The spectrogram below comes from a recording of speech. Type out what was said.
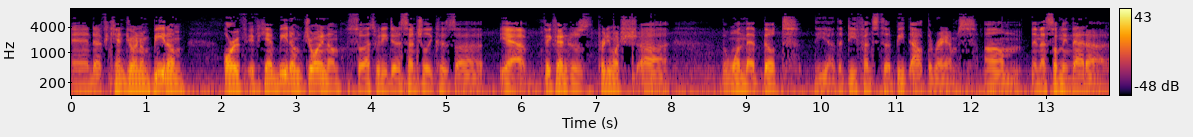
and uh, if you can't join him, beat them. or if, if you can't beat him, join them. So that's what he did essentially, because uh, yeah, Vic Fangio was pretty much uh, the one that built the uh, the defense to beat out the Rams, um, and that's something that uh,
